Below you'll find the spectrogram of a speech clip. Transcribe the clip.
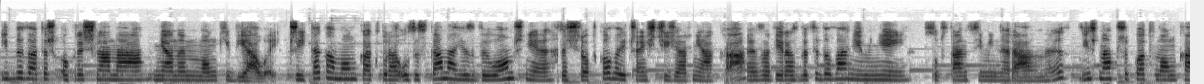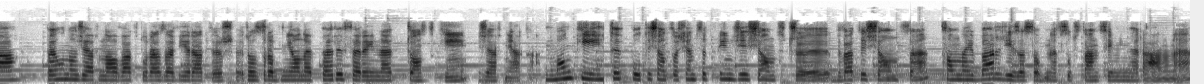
i bywa też określana mianem mąki białej. Czyli taka mąka, która uzyskana jest wyłącznie ze środkowej części ziarniaka, zawiera zdecydowanie mniej substancji mineralnych niż na przykład mąka pełnoziarnowa, która zawiera też rozdrobnione peryferyjne cząstki ziarniaka. Mąki typu 1850 czy 2000 są najbardziej zasobne w substancje mineralne.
